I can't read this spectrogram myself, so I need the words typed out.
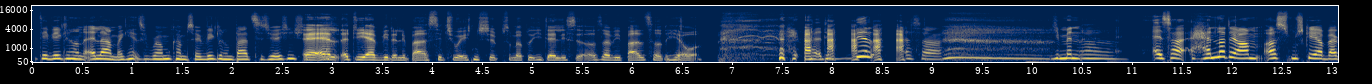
Det er i virkeligheden alle amerikanske romcoms, er i virkeligheden bare et situationship. Ja, alt, at de er vidderligt bare situationship, som er blevet idealiseret, og så har vi bare taget det herover. ja, det er vildt. Altså, jamen, altså, handler det om også måske at være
